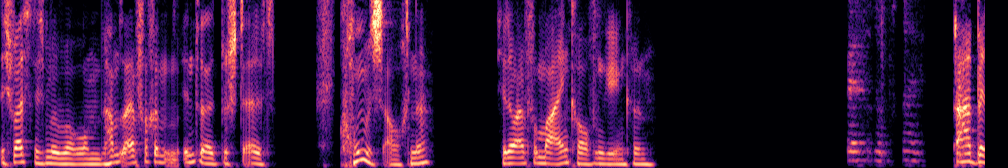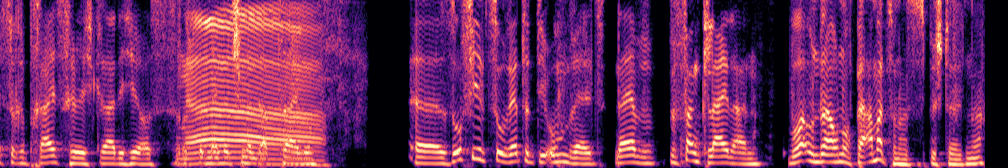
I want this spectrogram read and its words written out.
Ich weiß nicht mehr warum. Wir haben es einfach im Internet bestellt. Komisch auch, ne? Ich hätte auch einfach mal einkaufen gehen können. Bessere Preis. Ah, bessere Preis höre ich gerade hier aus, aus der Managementabteilung. Ah. Äh, so viel zu rettet die Umwelt. Naja, wir, wir fangen klein an. Wo, und auch noch bei Amazon hast du es bestellt, ne?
